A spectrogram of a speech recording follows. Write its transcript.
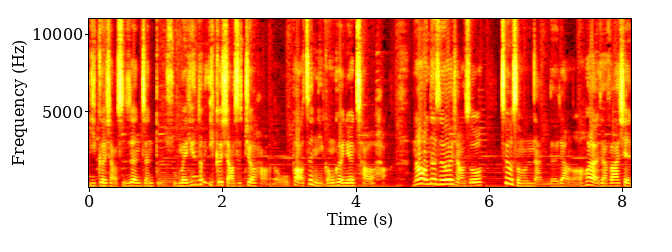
一个小时认真读书，每天都一个小时就好了，我保证你功课一定会超好。然后我那时候会想说，这有什么难的这样啊？后来才发现，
